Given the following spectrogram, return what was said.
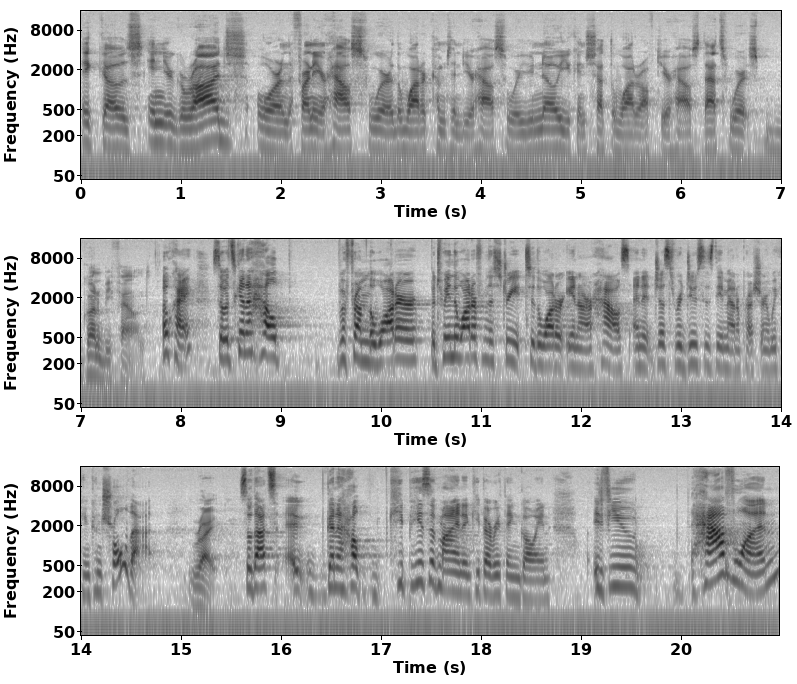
it goes in your garage or in the front of your house where the water comes into your house where you know you can shut the water off to your house. That's where it's going to be found. Okay, so it's going to help from the water, between the water from the street to the water in our house, and it just reduces the amount of pressure, and we can control that. Right. So that's uh, going to help keep peace of mind and keep everything going. If you have one,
